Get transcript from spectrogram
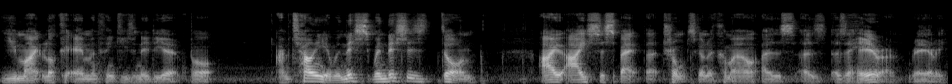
you might look at him and think he's an idiot, but I'm telling you, when this when this is done, I, I suspect that Trump's going to come out as, as, as a hero, really.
